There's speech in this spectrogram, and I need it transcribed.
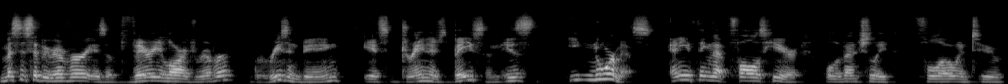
Mississippi River is a very large river. The reason being its drainage basin is enormous. Anything that falls here will eventually flow into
